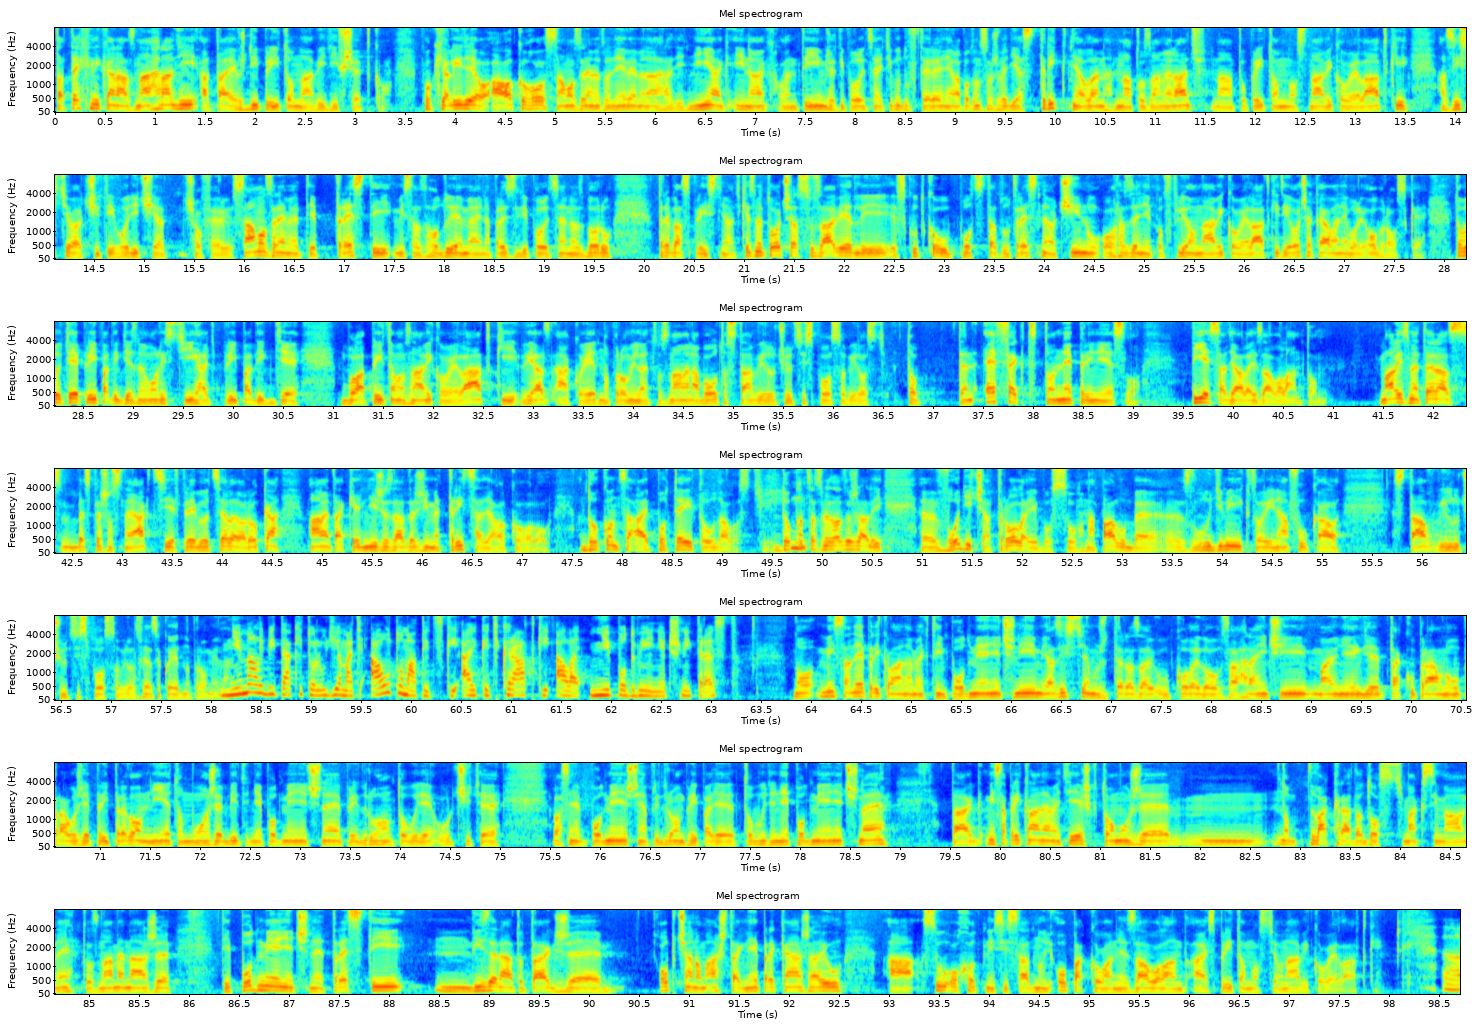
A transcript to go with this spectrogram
Tá technika nás nahradí a tá je vždy prítomná, vidí všetko. Pokiaľ ide o alkohol, samozrejme to nevieme nahradiť nijak inak, len tým, že tí policajti budú v teréne, ale potom sa už vedia striktne len na to zamerať, na tú prítomnosť návykovej látky a zisťovať, či tí vodičia šoférujú. Samozrejme, tie tresty, my sa zhodujeme aj na prezidii policajného zboru, treba sprísňovať. Keď sme toho času zaviedli skutkovú podstatu trestného činu, ohrozenie pod vplyvom návykovej látky, tie očakávania boli obrovské. To boli tie prípady, kde sme mohli stíhať prípady, kde bola prítomnosť návykovej látky viac ako jedno promile, to znamená, bol to stav vylúčujúci spôsobilosť. To, ten efekt to neprinieslo. Pije sa ďalej za volantom. Mali sme teraz bezpečnostné akcie v priebehu celého roka. Máme také dni, že zadržíme 30 alkoholov. Dokonca aj po tejto udalosti. Dokonca sme zadržali e, vodiča trolejbusu na palube e, s ľuďmi, ktorý nafúkal stav vylúčujúci spôsobilosť viac ako jedno promile. Nemali by takíto ľudia mať automaticky, aj keď krátky, ale nepodmienečný trest? No, my sa neprikláňame k tým podmienečným. Ja zistím, že teraz aj u kolegov v zahraničí majú niekde takú právnu úpravu, že pri prvom nie to môže byť nepodmienečné, pri druhom to bude určite vlastne podmienečné a pri druhom prípade to bude nepodmienečné tak my sa prikláňame tiež k tomu, že mm, no, dvakrát dosť maximálne. To znamená, že tie podmienečné tresty, mm, vyzerá to tak, že občanom až tak neprekážajú a sú ochotní si sadnúť opakovane za volant aj s prítomnosťou návykovej látky. E,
